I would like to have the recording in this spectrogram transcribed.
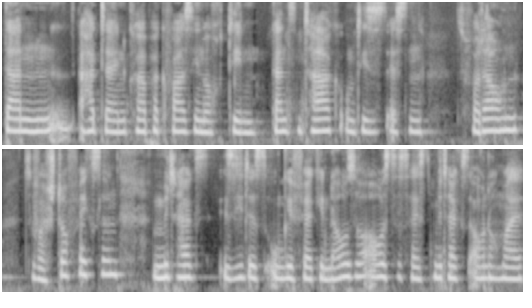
dann hat dein Körper quasi noch den ganzen Tag, um dieses Essen zu verdauen, zu verstoffwechseln. Mittags sieht es ungefähr genauso aus. Das heißt, mittags auch nochmal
